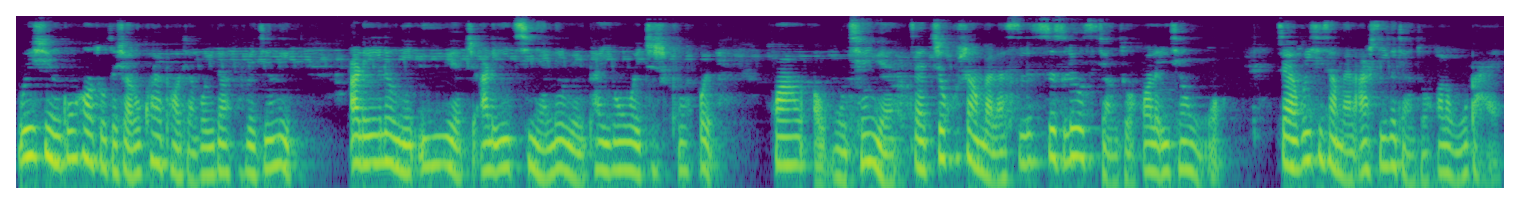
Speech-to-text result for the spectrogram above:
微信公号作者小鹿快跑讲过一段付费经历：二零一六年一月至二零一七年六月，他一共为知识付费花了五千元，在知乎上买了四四十六次讲座，花了一千五；在微信上买了二十一个讲座，花了五百。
